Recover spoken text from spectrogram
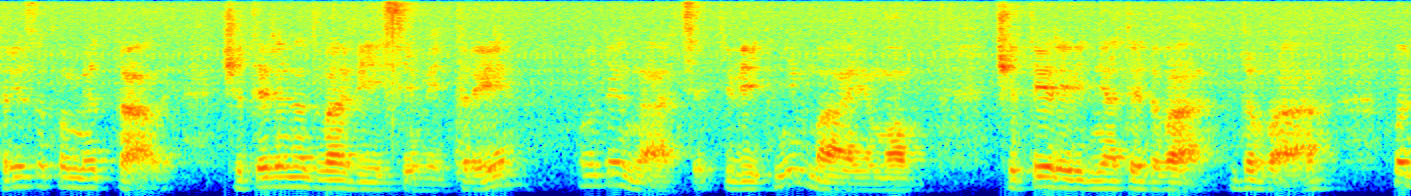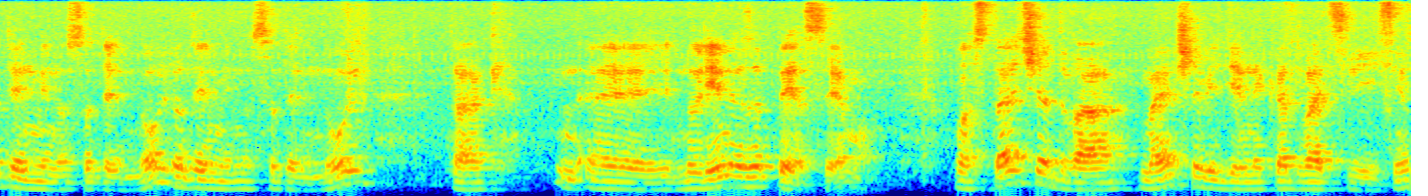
3 запам'ятали. 4 на 2 8 і 3 11. Віднімаємо. 4 відняти 2 2. 1 мінус 1 0, 1 мінус 1 0. Так, е, нулі не записуємо. Остача 2 менше від дільника 28,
